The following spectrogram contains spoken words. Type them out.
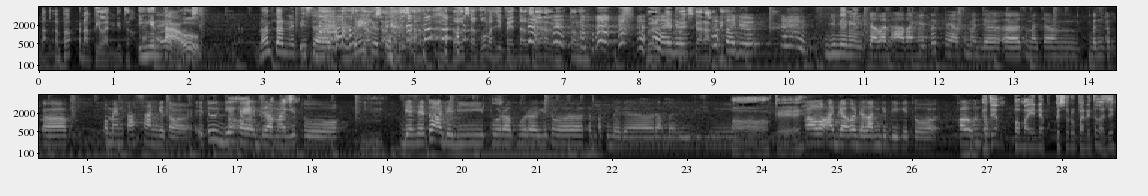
ta- apa penampilan gitu? Ingin Eh, tahu? Nonton episode usah, berikutnya. gak usah, gak usah. Gue masih pengen tahu sekarang nih, tolong. Gue udah kepo sekarang nih. Waduh. Gini nih, calon arang itu kayak semacam eh, semacam bentuk eh, pementasan gitu. Itu dia Oh, kayak drama pementasan. gitu. Biasanya itu ada di pura-pura gitu loh, tempat ibadah orang Bali di sini. Oh, oke. Kalau ada odalan gede gitu. Kalau untuk Itu yang pemainnya kesurupan itu gak sih?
